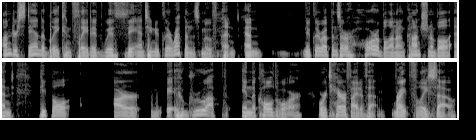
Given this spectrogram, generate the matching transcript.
understandably conflated with the anti-nuclear weapons movement and nuclear weapons are horrible and unconscionable and people are who grew up in the Cold War were terrified of them, rightfully so.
